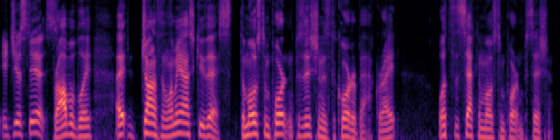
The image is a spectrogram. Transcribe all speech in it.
It just is. Probably. Uh, Jonathan, let me ask you this. The most important position is the quarterback, right? What's the second most important position?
